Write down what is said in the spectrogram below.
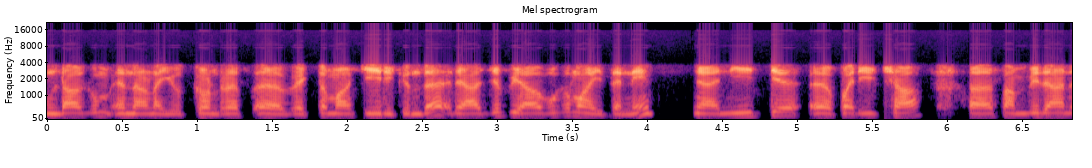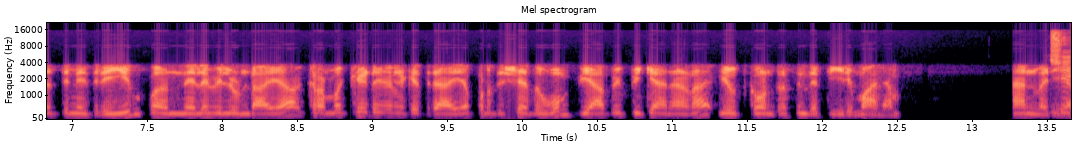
ഉണ്ടാകും എന്നാണ് യൂത്ത് കോൺഗ്രസ് വ്യക്തമാക്കിയിരിക്കുന്നത്. രാജ്യവ്യാപകമായി തന്നെ നീറ്റ് പരീക്ഷ സംവിധാനത്തിനെതിരെയും നിലവിലുണ്ടായ ക്രമക്കേടുകൾക്കെതിരായ പ്രതിഷേധവും വ്യാപിപ്പിക്കാനാണ് യൂത്ത് കോൺഗ്രസിന്റെ തീരുമാനം. ആൻമരിയ.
